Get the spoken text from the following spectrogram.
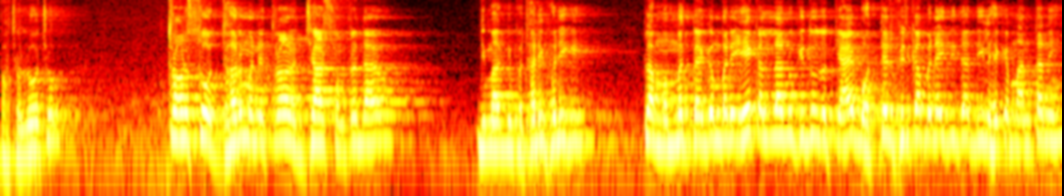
પાછો લોચો ત્રણસો ધર્મ અને ત્રણ હજાર સંપ્રદાયો દિમાગની પથારી ફરી ગઈ. પેલા મોહમ્મદ પૈગંબરે એક અલ્લાહનું કીધું તો ત્યાંય બોતેર ફિરકા બનાવી દીધા? દિલ હે કે માનતા નહીં?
